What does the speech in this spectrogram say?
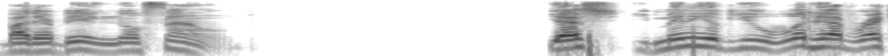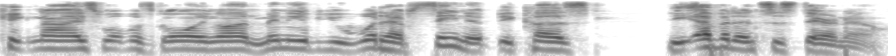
by there being no sound. Yes, many of you would have recognized what was going on. Many of you would have seen it because the evidence is there now.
